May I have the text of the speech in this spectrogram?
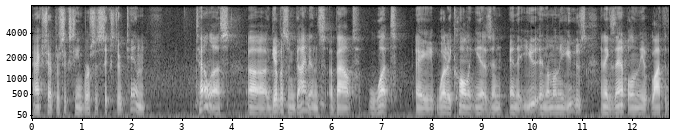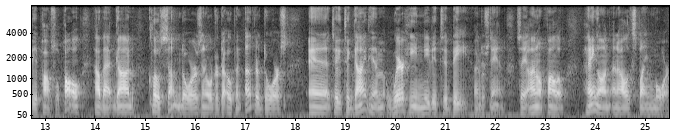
Acts chapter 16, verses 6 through 10 tell us, uh, give us some guidance about what a what a calling is, and and that you and I'm going to use an example in the life of the Apostle Paul, how that God closed some doors in order to open other doors and to, to guide him where he needed to be. Understand? Say, I don't follow. Hang on, and I'll explain more.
